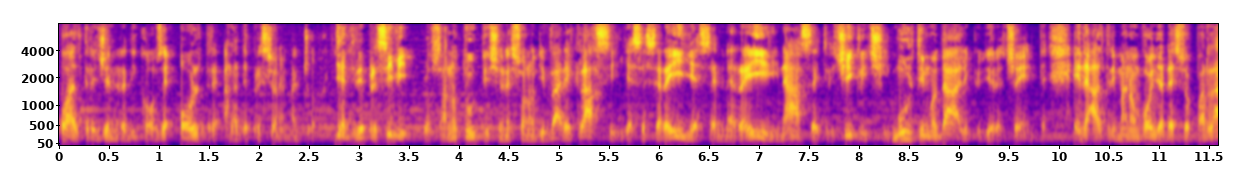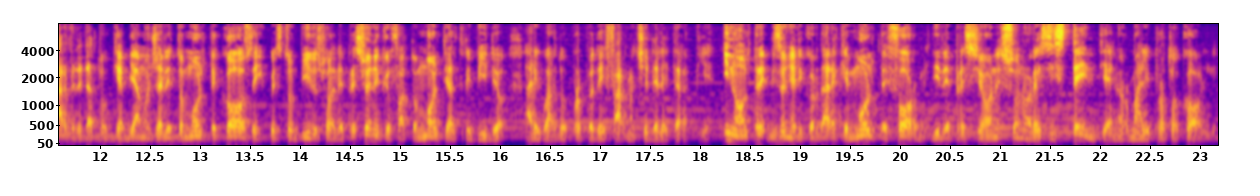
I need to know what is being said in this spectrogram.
o altre genere di cose oltre alla depressione maggiore. Gli antidepressivi, lo sanno tutti, ce ne sono di varie classi, gli SSRI, gli SNRI, i NASA, i triciclici, i multimodali più di recente, ed altri, ma non voglio adesso parlarvene dato che abbiamo già detto molte cose in questo video sulla depressione che ho fatto molti altri video a riguardo proprio dei farmaci e delle terapie. Inoltre bisogna ricordare che molte forme di depressione sono resistenti ai normali protocolli,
